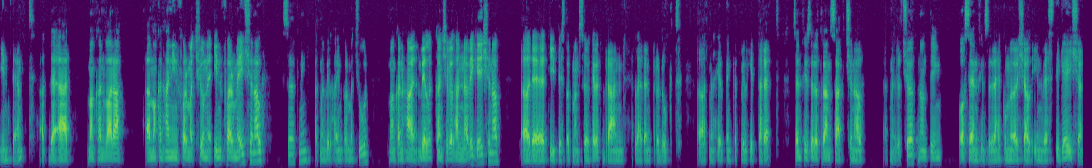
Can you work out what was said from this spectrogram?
intent. Att det är, man kan vara Eh, man kan ha en information, informational sökning, att man vill ha information. Man kan ha, vill, kanske vill ha navigational, eh, det är typiskt att man söker ett brand eller en produkt, eh, att man helt enkelt vill hitta rätt. Sen finns det då transactional, att man vill köpa någonting. Och sen finns det den här commercial investigation,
